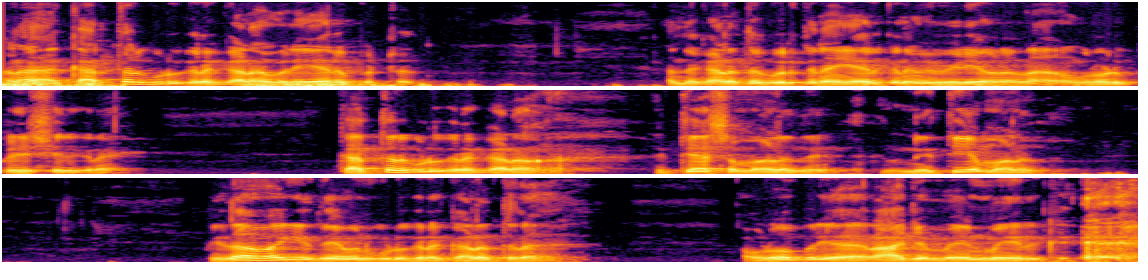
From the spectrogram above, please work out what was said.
ஆனால் கர்த்தர் கொடுக்குற கணம் விலையேற பெற்றது. அந்த கணத்தை குறித்து நான் ஏற்கனவே வீடியோவிலலாம் உங்களோடு பேசியிருக்கிறேன். கர்த்தர் கொடுக்குற கணம் வித்தியாசமானது நித்தியமானது. பிதாவாகிய தேவன் கொடுக்குற கணத்தில் அவ்வளோ பெரிய ராஜ மேன்மை இருக்குது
